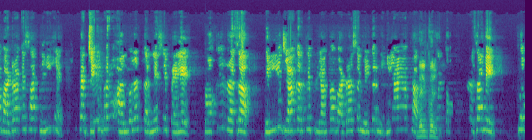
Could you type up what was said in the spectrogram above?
वाड्रा के साथ नहीं है? क्या जेल भरो आंदोलन करने से पहले तोकिर रजा दिल्ली जा करके प्रियंका वाड्रा से मिलकर नहीं आया था? बिल्कुल। रजा ने जो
